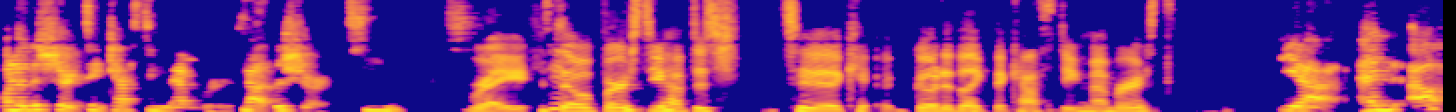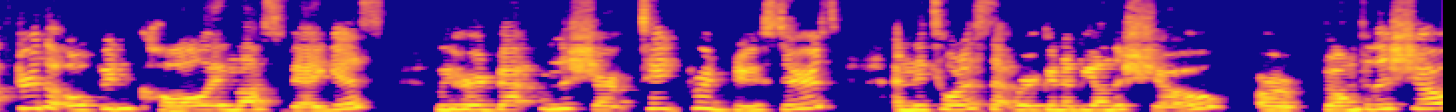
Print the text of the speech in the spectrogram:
one of the Shark Tank casting members, not the sharks. Right. So first you have to sh- to ca- go to like the casting members. Yeah, and after the open call in Las Vegas, we heard back from the Shark Tank producers, and they told us that we are going to be on the show or film for the show.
